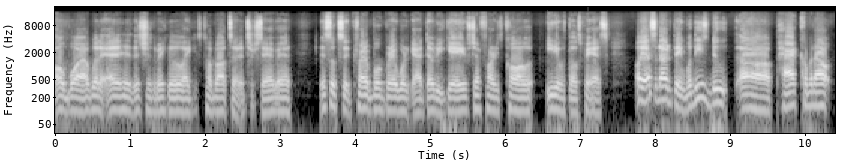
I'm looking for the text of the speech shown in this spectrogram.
Oh boy, I'm gonna edit his interest to make it look like he's coming out to Enter Sandman. This looks incredible. Great work at W Games. Jeff Hardy's call eating with those pants. Oh yeah, that's another thing. With these new uh pack coming out,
